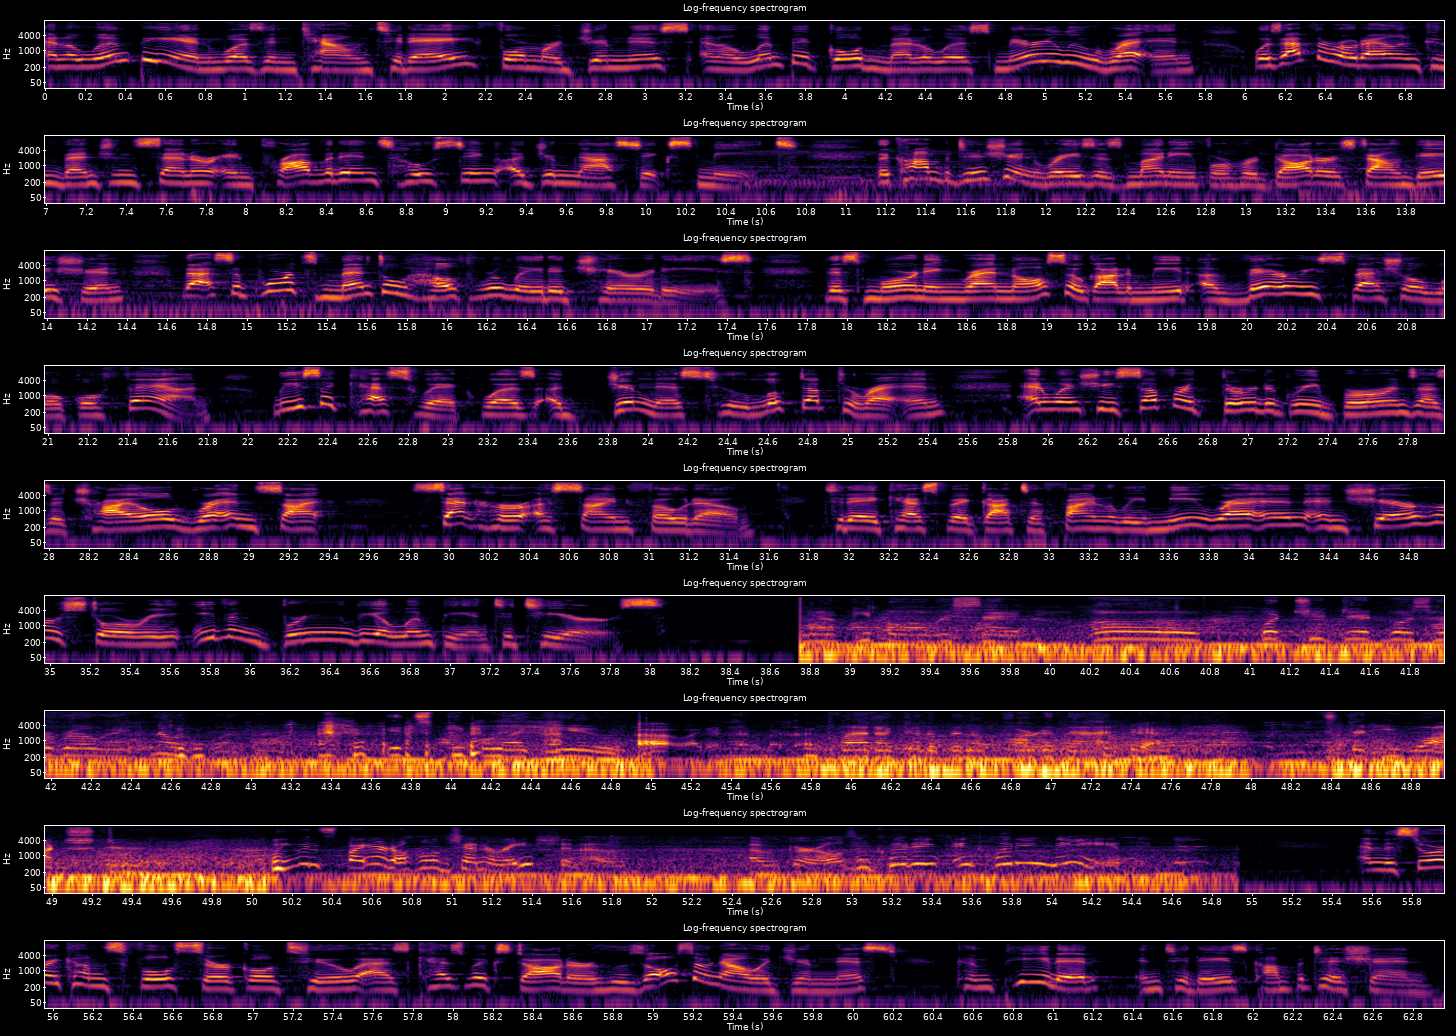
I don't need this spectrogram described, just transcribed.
An Olympian was in town today. Former gymnast and Olympic gold medalist Mary Lou Retton was at the Rhode Island Convention Center in Providence hosting a gymnastics meet. The competition raises money for her daughter's foundation that supports mental health related charities. This morning, Retton also got to meet a very special local fan. Lisa Keswick was a gymnast who looked up to Retton, and when she suffered third degree burns as a child, Retton signed sent her a signed photo. Today, Keswick got to finally meet Retton and share her story, even bringing the Olympian to tears. You know, people always say, oh, what you did was heroic. No, it wasn't. it's people like you. Oh, I didn't know I'm glad I could have been a part of that. Yeah. that you watched and well, you inspired a whole generation of, of girls, including including me. And the story comes full circle too as Keswick's daughter, who's also now a gymnast, competed in today's competition.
